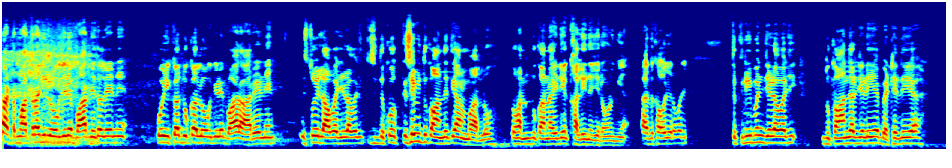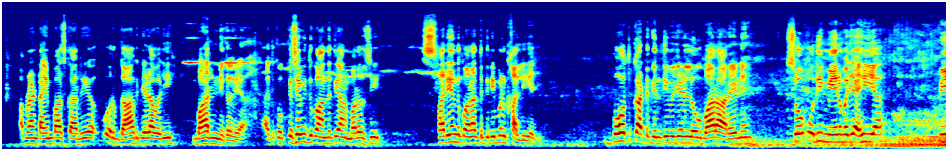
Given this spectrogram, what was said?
ਘੱਟ ਮਾਤਰਾ 'ਚ ਲੋਕ ਜਿਹੜੇ ਬਾਹਰ ਨਿਕਲ ਰਹੇ ਨੇ, ਕੋਈ ਇੱਕਾ ਦੁੱਕਾ ਲੋਕ ਜਿਹੜੇ ਬਾਹਰ ਆ ਰਹੇ ਨੇ, ਇਸ ਤੋਂ ਇਲਾਵਾ ਜਿਹੜਾ ਵਾ ਜੀ ਤੁਸੀਂ ਦੇਖੋ, ਕਿਸੇ ਵੀ ਦੁਕਾਨ ਤੇ ਧਿਆਨ ਮਾਰ ਲਓ, ਤੁਹਾਨੂੰ ਦੁਕਾਨਾਂ ਜਿਹੜੀਆਂ ਖਾਲੀ ਨਜ਼ਰ ਆਉਣਗੀਆਂ। ਇਹ ਦਿਖਾਓ ਜਰਾ ਭਾਜੀ। ਤਕਰੀਬਨ ਜਿਹੜਾ ਵਾ ਜੀ, ਦੁਕਾਨਦਾਰ ਜਿਹੜੇ ਆ ਬੈਠੇ ਦੇ ਆ, ਆਪਣਾ ਟਾਈਮ ਪਾਸ ਕਰ ਰਹੇ ਆ ਔਰ ਗਾਹਕ ਜਿਹੜਾ ਵਾ ਜੀ ਬਾਹਰ ਨਹੀਂ ਨਿਕਲ ਰਿਹਾ। ਇਹ ਦੇਖੋ, ਕਿਸੇ ਵੀ ਦੁਕਾਨ ਤੇ ਧਿਆਨ ਮਾਰੋ ਤੁਸੀਂ, ਸਾਰੀਆਂ ਦੁਕਾਨਾਂ ਤਕਰੀਬਨ ਖਾਲੀ ਹੈ ਜੀ। ਬਹੁਤ ਘੱਟ ਗਿਣਤੀ ਵਿੱਚ ਜਿਹੜੇ ਲੋਕ ਬਾਹਰ ਆ ਰਹੇ ਨੇ। ਸੋ ਉਹਦੀ ਮੇਨ ਵਜ੍ਹਾ ਇਹੀ ਆ ਵੀ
